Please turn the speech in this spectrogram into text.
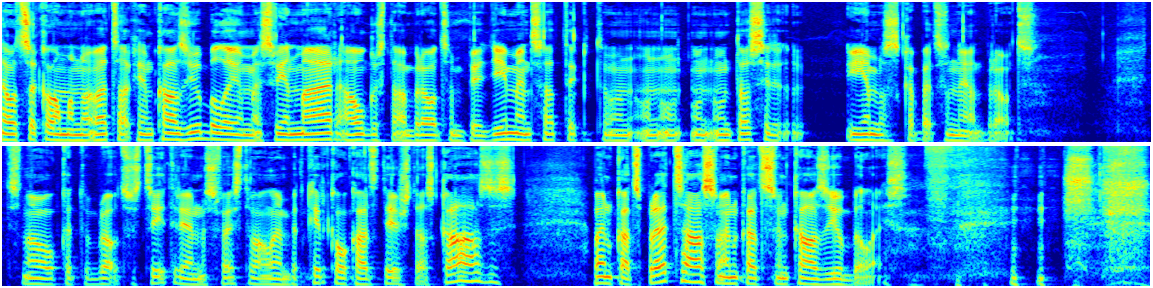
daudz sakām man vecākiem kāzu jubileju, mēs vienmēr augustā braucam pie ģimenes attikt, un, un, un, un, tas ir iemesls, kāpēc es neatbraucu. Tas nav, ka tu brauc uz citrienu, uz festivāliem, bet ir kaut kādas tieši tās kāzas, vai nu kāds precās, vai nu kāds ir kāzu jubilejs.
